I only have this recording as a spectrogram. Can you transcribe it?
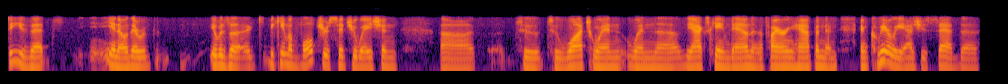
see that you know there it was a became a vulture situation uh, to to watch when when the, the axe came down and the firing happened, and and clearly, as you said, the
